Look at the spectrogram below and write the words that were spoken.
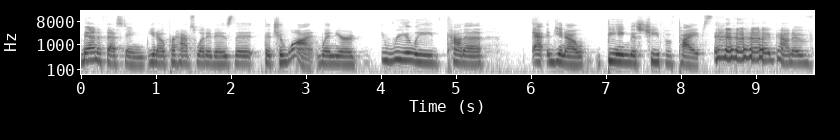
manifesting, you know, perhaps what it is that that you want when you're really kind of, you know, being this chief of pipes, kind of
